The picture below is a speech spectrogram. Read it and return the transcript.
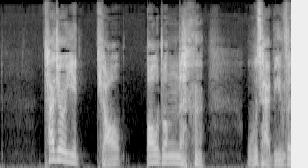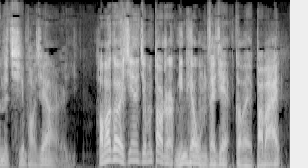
它就是一条包装的 五彩缤纷的起跑线而已。好吧，各位，今天节目到这儿，明天我们再见，各位，拜拜。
